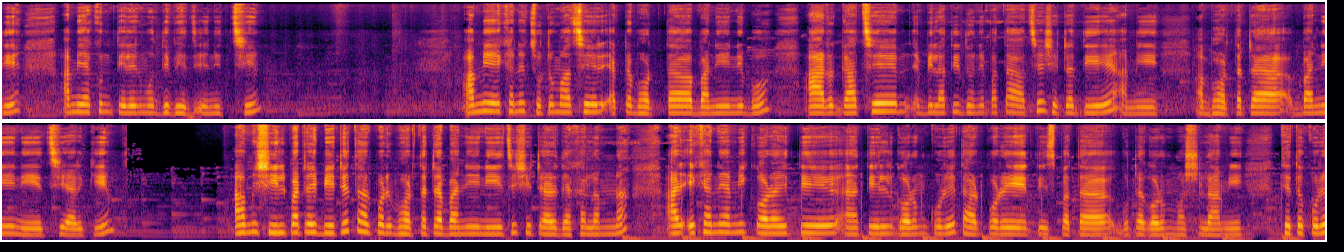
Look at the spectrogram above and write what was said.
দিয়ে আমি এখন তেলের মধ্যে ভেজে নিচ্ছি। আমি এখানে ছোট মাছের একটা ভর্তা বানিয়ে নেব। আর গাছে বিলাতি ধনে পাতা আছে, সেটা দিয়ে আমি ভর্তাটা বানিয়ে নিয়েছি আর কি। আমি শিলপাটায় বেটে তারপরে ভর্তাটা বানিয়ে নিয়েছি, সেটা আর দেখালাম না। আর এখানে আমি কড়াইতে তেল গরম করে তারপরে তেজপাতা, গোটা গরম মশলা আমি থেতো করে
